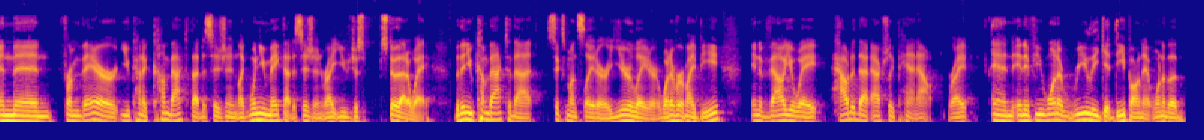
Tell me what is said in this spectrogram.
And then from there, you kind of come back to that decision. Like when you make that decision, right, you just stow that away. But then you come back to that six months later, a year later, whatever it might be, and evaluate how did that actually pan out, right? And and if you want to really get deep on it, one of the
